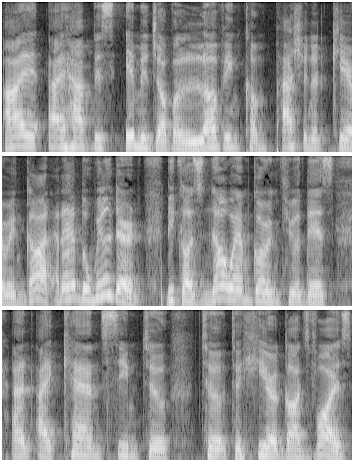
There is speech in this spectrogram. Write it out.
I, I have this image of a loving, compassionate, caring God. And I am bewildered because now I am going through this and I can't seem to, to, to hear God's voice.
